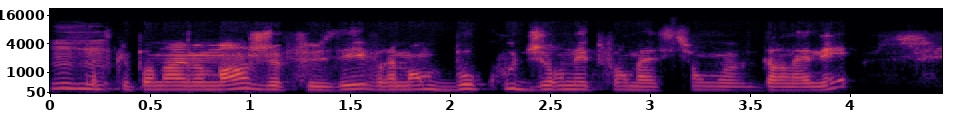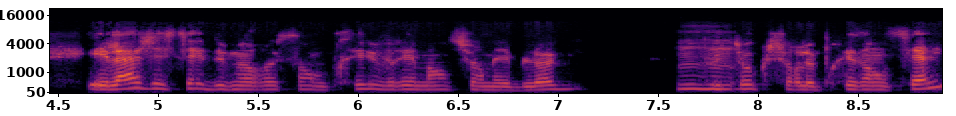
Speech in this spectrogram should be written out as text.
Mmh Parce que pendant un moment, je faisais vraiment beaucoup de journées de formation dans l'année. Et là, j'essaie de me recentrer vraiment sur mes blogs mmh plutôt que sur le présentiel.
